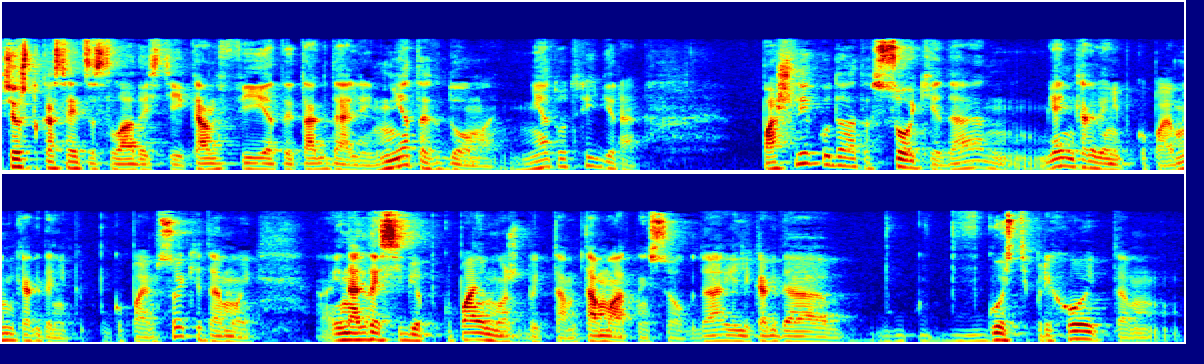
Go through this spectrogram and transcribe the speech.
Все, что касается сладостей, конфет и так далее. Нет их дома, нету триггера. Пошли куда-то, соки, да, я никогда не покупаю, мы никогда не покупаем соки домой. Иногда себе покупаем, может быть, там томатный сок, да, или когда в гости приходят, там,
